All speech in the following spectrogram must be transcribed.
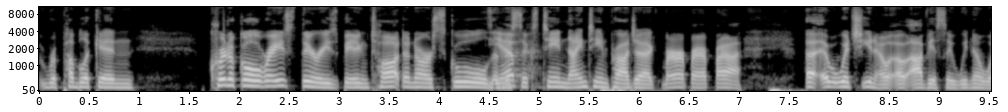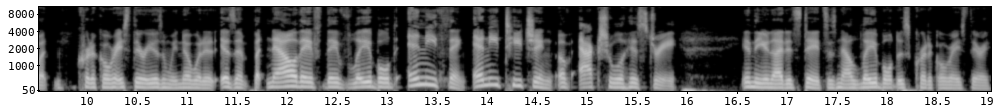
Republican critical race theories being taught in our schools and Yep. the 1619 project, blah. Uh, which, you know, obviously we know what critical race theory is and we know what it isn't, but now they've, they've labeled anything, any teaching of actual history in the United States is now labeled as critical race theory.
